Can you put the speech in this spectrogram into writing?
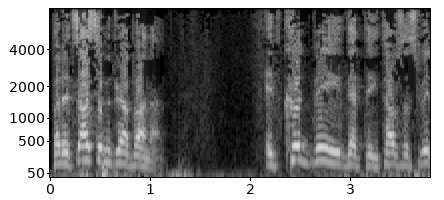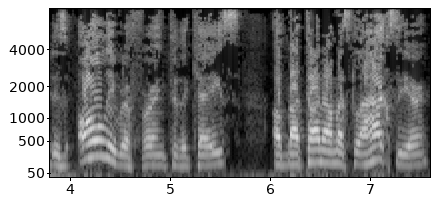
but it's Asim Drabanan. It could be that the Tosas Reed is only referring to the case of Matana Maslachzir,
